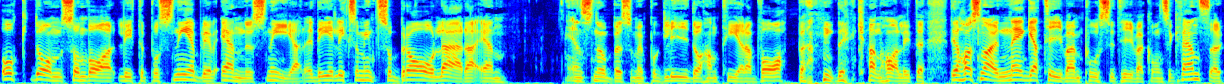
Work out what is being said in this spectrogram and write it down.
och de som var lite på sned blev ännu snedare. Det är liksom inte så bra att lära en en snubbe som är på glid och hanterar vapen. Det kan ha lite, det har snarare negativa än positiva konsekvenser.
